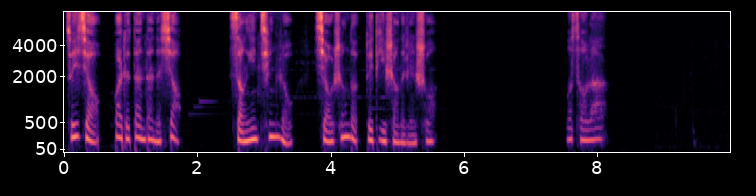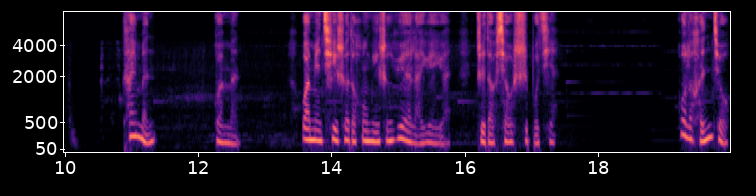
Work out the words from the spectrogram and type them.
嘴角挂着淡淡的笑，嗓音轻柔，小声的对地上的人说：“我走了。”开门，关门，外面汽车的轰鸣声越来越远，直到消失不见。过了很久，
